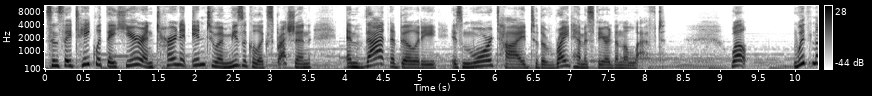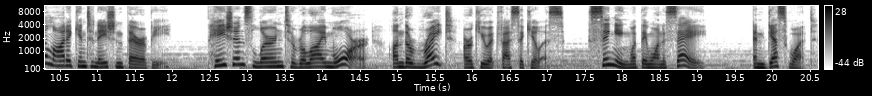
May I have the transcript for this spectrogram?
since they take what they hear and turn it into a musical expression, and that ability is more tied to the right hemisphere than the left. Well, with melodic intonation therapy, patients learn to rely more on the right arcuate fasciculus, singing what they want to say. And guess what?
